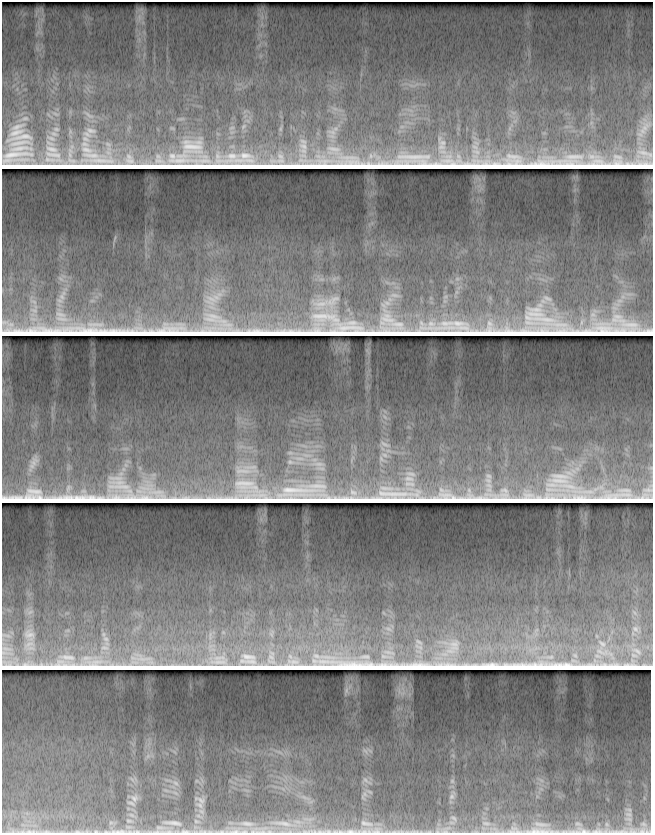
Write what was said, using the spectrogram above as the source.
We're outside the Home Office to demand the release of the cover names of the undercover policemen who infiltrated campaign groups across the UK uh, and also for the release of the files on those groups that were spied on. Um, we're 16 months into the public inquiry and we've learned absolutely nothing and the police are continuing with their cover up and it's just not acceptable. It's actually exactly a year since the Metropolitan Police issued a public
